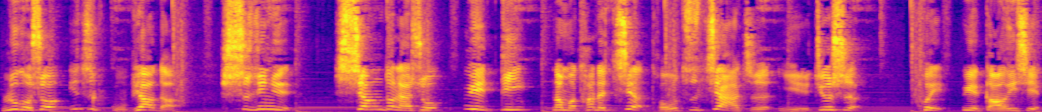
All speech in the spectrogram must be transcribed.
如果说一只股票的市净率相对来说越低，那么它的价投资价值也就是会越高一些，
